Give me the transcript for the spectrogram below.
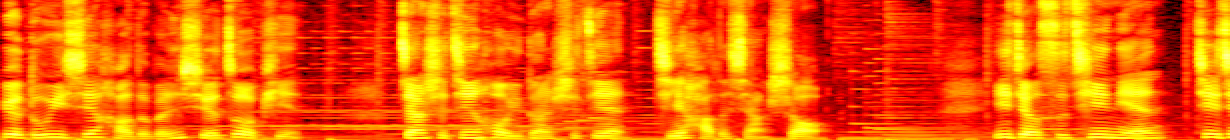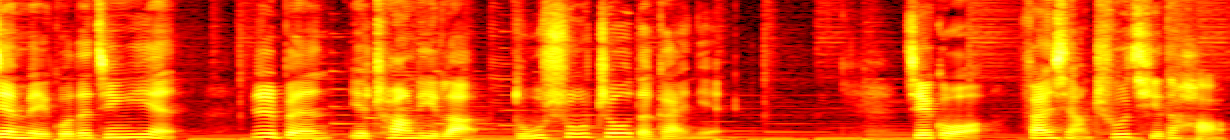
阅读一些好的文学作品，将是今后一段时间极好的享受。一九四七年，借鉴美国的经验，日本也创立了读书周的概念。结果反响出奇的好，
